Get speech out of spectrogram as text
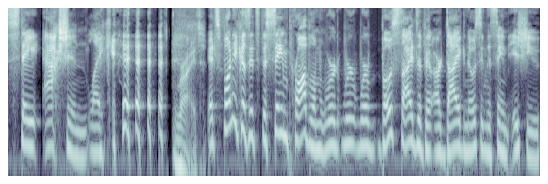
state action like right. it's funny because it's the same problem we're, we're we're both sides of it are diagnosing the same issue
